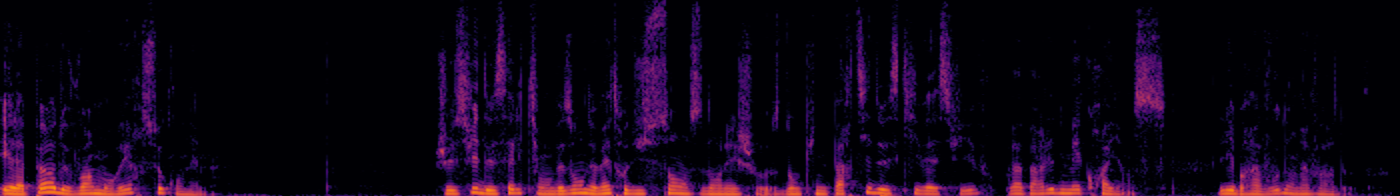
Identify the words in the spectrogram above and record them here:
et la peur de voir mourir ceux qu'on aime. Je suis de celles qui ont besoin de mettre du sens dans les choses, donc une partie de ce qui va suivre va parler de mes croyances. Libre à vous d'en avoir d'autres.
